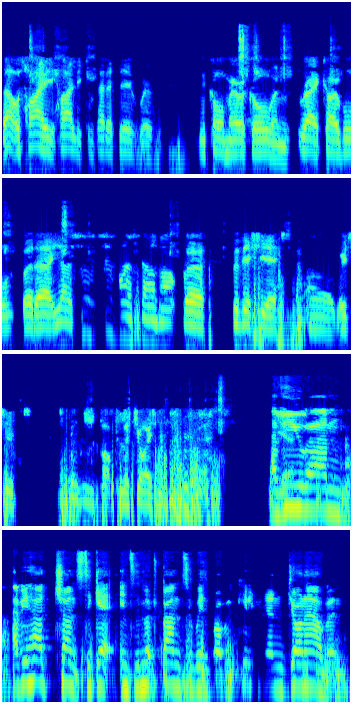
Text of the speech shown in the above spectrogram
that was highly highly competitive with Nicole Mericle and Rea Kolbl. But uh, yeah, she, she's my standout for for this year, uh, which is a popular choice. Have Yeah. you um have you had chance to get into much banter with Robert Killian and John Albon?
